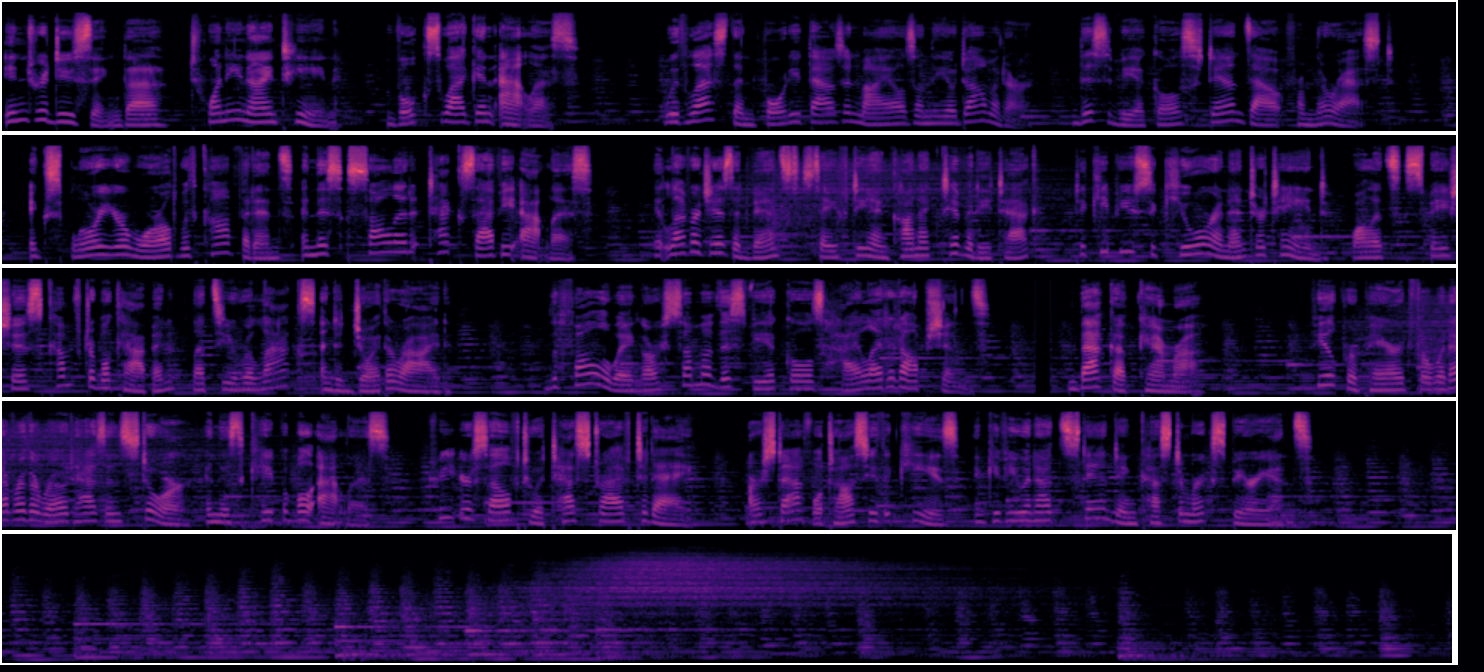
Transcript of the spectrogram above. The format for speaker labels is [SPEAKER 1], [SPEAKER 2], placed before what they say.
[SPEAKER 1] Introducing the 2019 Volkswagen Atlas. With less than 40,000 miles on the odometer, this vehicle stands out from the rest. Explore your world with confidence in this solid, tech-savvy Atlas. It leverages advanced safety and connectivity tech to keep you secure and entertained, while its spacious, comfortable cabin lets you relax and enjoy the ride. The following are some of this vehicle's highlighted options. Backup camera, Feel prepared for whatever the road has in store in this capable Atlas. Treat yourself to a test drive today. Our staff will toss you the keys and give you an outstanding customer experience.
